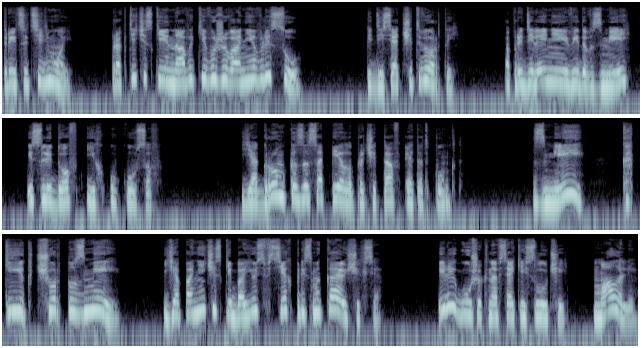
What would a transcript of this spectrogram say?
37. Практические навыки выживания в лесу. 54. Определение видов змей и следов их укусов. Я громко засопела, прочитав этот пункт. Змеи? Какие к черту змеи? Я панически боюсь всех присмыкающихся. И лягушек на всякий случай. Мало ли.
